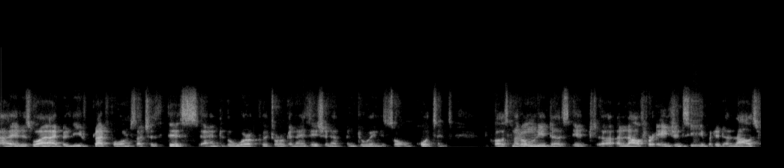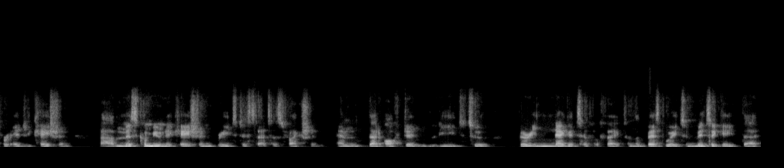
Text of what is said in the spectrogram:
Uh, it is why I believe platforms such as this and the work that your organization have been doing is so important because not only does it uh, allow for agency, but it allows for education. Uh, miscommunication breeds dissatisfaction, and that often leads to very negative effects. And the best way to mitigate that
